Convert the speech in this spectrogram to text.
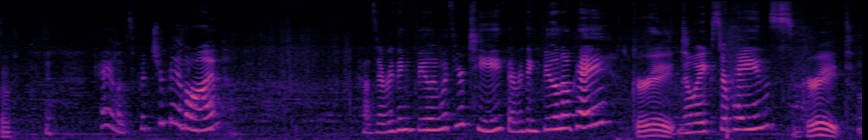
I let's put your bib on. How's everything feeling with your teeth? Everything feeling okay? Great. No aches or pains? Great.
